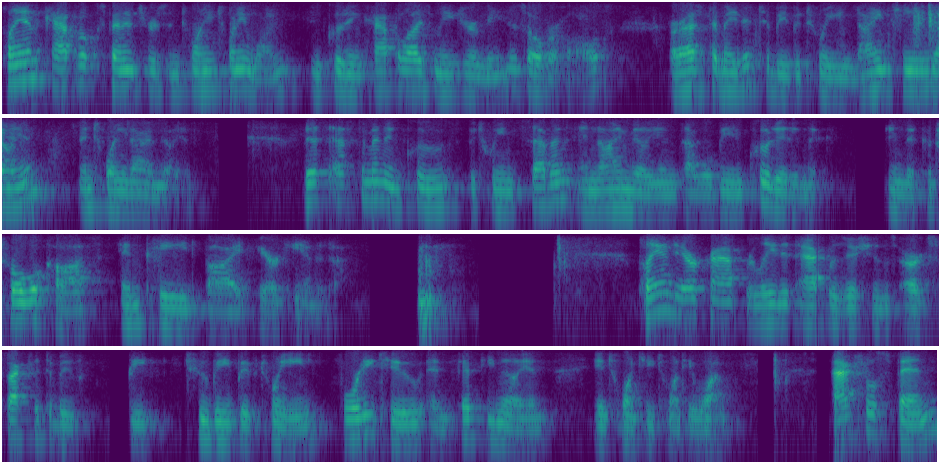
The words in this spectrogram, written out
Planned capital expenditures in 2021, including capitalized major maintenance overhauls, are estimated to be between 19 million and 29 million. This estimate includes between 7 million and 9 million that will be included in the in the controllable costs and paid by Air Canada. Planned aircraft-related acquisitions are expected to be between 42 million and 50 million in 2021. Actual spend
